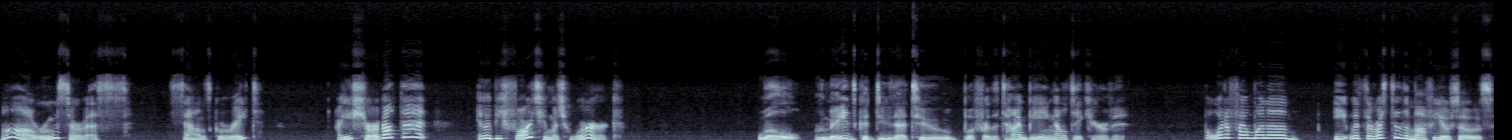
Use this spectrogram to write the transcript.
Ah, room service. Sounds great. Are you sure about that? It would be far too much work. Well, the maids could do that too, but for the time being, I'll take care of it. But what if I want to eat with the rest of the mafiosos?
